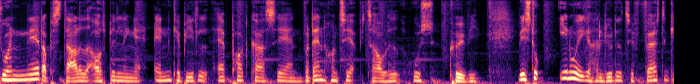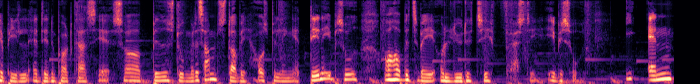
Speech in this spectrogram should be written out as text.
Du har netop startet afspilningen af anden kapitel af podcastserien Hvordan håndterer vi travlhed hos Køvi. Hvis du endnu ikke har lyttet til første kapitel af denne podcastserie, så bedes du med det samme stoppe afspilningen af denne episode og hoppe tilbage og lytte til første episode. I anden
